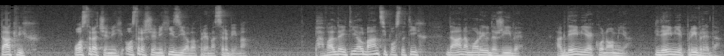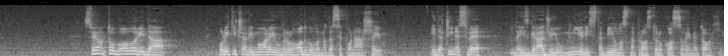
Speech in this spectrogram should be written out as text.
takvih ostraćenih, ostrašenih izjava prema Srbima? Pa valjda i ti Albanci posle tih dana moraju da žive. A gde im je ekonomija? Gde im je privreda? Sve on to govori da političari moraju vrlo odgovorno da se ponašaju. i da čine sve da izgrađuju mir i stabilnost na prostoru Kosova i Metohije.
